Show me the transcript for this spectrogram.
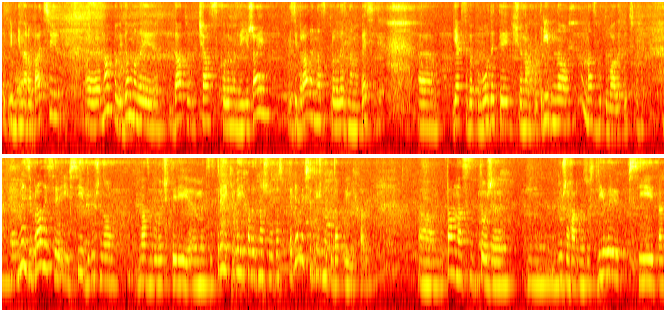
потрібні на ротацію. Е, Нам повідомили дату, час, коли ми виїжджаємо, зібрали нас, провели з нами бесіду, е, як себе поводити, що нам потрібно. Ну, Нас готували до цього. Е, Ми зібралися і всі дружно, у нас було чотири е, медсестри, які виїхали з нашого госпіталю, ми всі дружно туди поїхали. Е, Там нас теж дуже гарно зустріли. Всі так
